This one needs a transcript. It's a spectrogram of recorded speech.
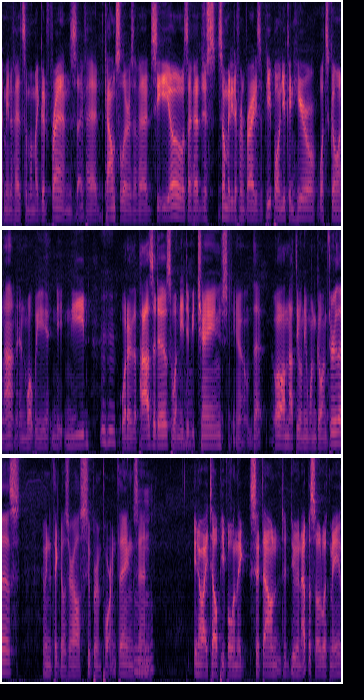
I mean, I've had some of my good friends, I've had counselors, I've had CEOs, I've had just so many different varieties of people, and you can hear what's going on and what we ne- need, mm-hmm. what are the positives, what need to be mm-hmm. changed. You know, that, well, I'm not the only one going through this. I mean, I think those are all super important things. And, mm-hmm. you know, I tell people when they sit down to do an episode with me,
